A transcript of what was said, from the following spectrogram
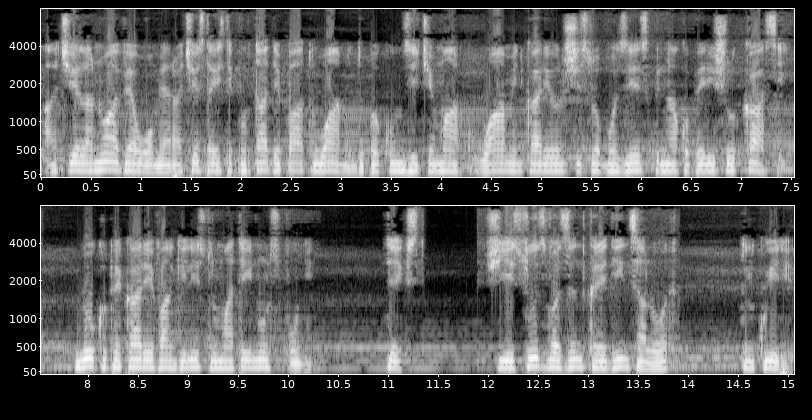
Acela nu avea om, iar acesta este purtat de patru oameni, după cum zice Marcu, oameni care îl și slobozesc prin acoperișul casei, lucru pe care evanghelistul Matei nu-l spune. Text Și Iisus, văzând credința lor, tâlcuire,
